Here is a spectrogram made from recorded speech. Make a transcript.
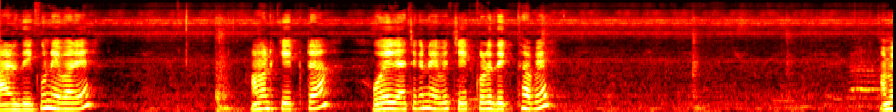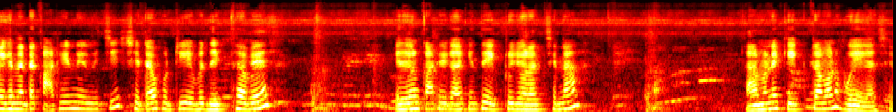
আর দেখুন এবারে আমার কেকটা হয়ে গেছে কেন, এবার চেক করে দেখতে হবে। আমি এখানে একটা কাঠি নিয়ে নিচ্ছি সেটা ফুটিয়ে এবার দেখতে হবে। দেখুন কাঠির গায়ে কিন্তু একটু জ্বলাচ্ছে না। তার মানে কেকটা আমার হয়ে গেছে।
